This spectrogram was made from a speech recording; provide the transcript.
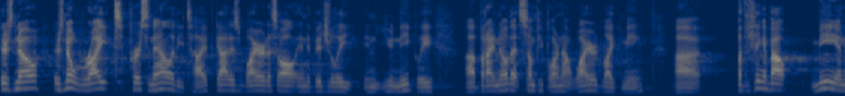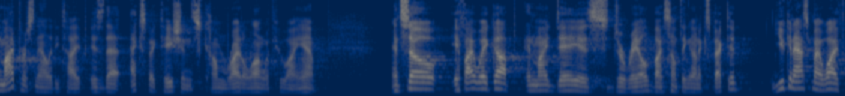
there's no, there's no right personality type. God has wired us all individually and uniquely. Uh, but I know that some people are not wired like me. Uh, but the thing about me and my personality type is that expectations come right along with who I am. And so if I wake up and my day is derailed by something unexpected, you can ask my wife,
